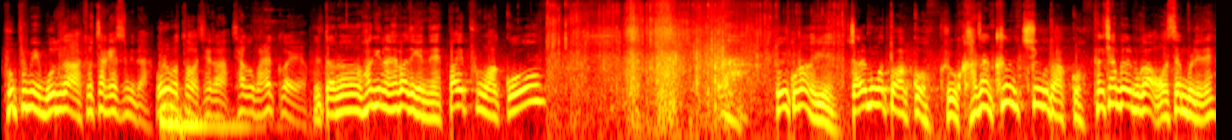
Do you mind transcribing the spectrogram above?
부품이 모두 다 도착했습니다. 오늘부터 제가 작업을 할 거예요. 일단은 확인을 해봐야 되겠네. 파이프 왔고, 또 있구나 여기. 짧은 것도 왔고 그리고 가장 큰 친구도 왔고. 팽창 밸브가 어셈블리네.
